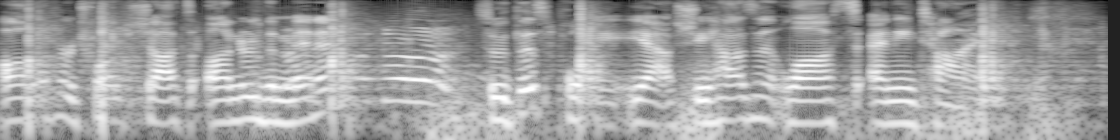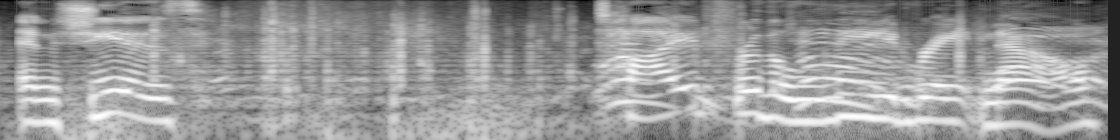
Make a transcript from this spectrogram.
all of her 12 shots under the minute. So at this point, yeah, she hasn't lost any time. And she is tied for the lead right now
